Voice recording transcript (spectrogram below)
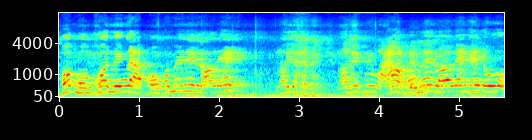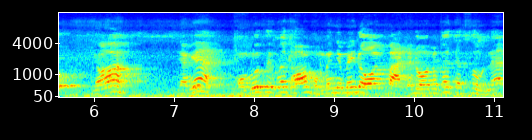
เพราะผมคนนึงแหละผมก็ไม่เล่นล้อเล็กล้อใหญ่ไหมล้อเล็กไม่ไหวเอาผมเล่นล้อเล็กให้ดูเนาะอย่างเงี้ย ผมรู้สึกว่าท้องผมมันยังไม่โดนกว่าจะโดนมันก็จะสุดแล้ว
